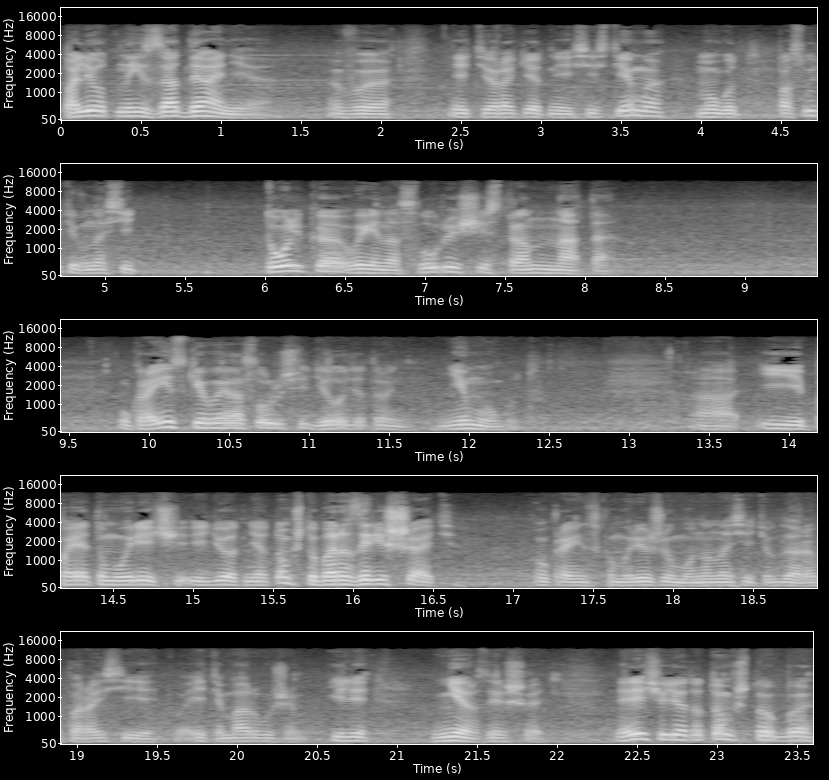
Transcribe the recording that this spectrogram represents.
полетные задания в эти ракетные системы могут, по сути, вносить только военнослужащие стран НАТО. Украинские военнослужащие делать этого не могут. А, И поэтому речь идет не о том, чтобы разрешать украинскому режиму наносить удары по России этим оружием или не разрешать. Речь идет о том, чтобы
